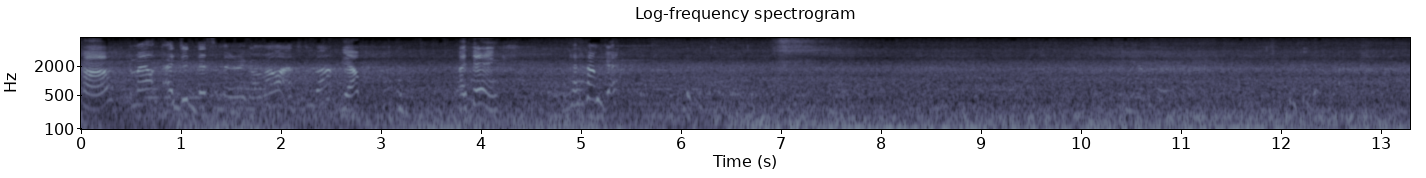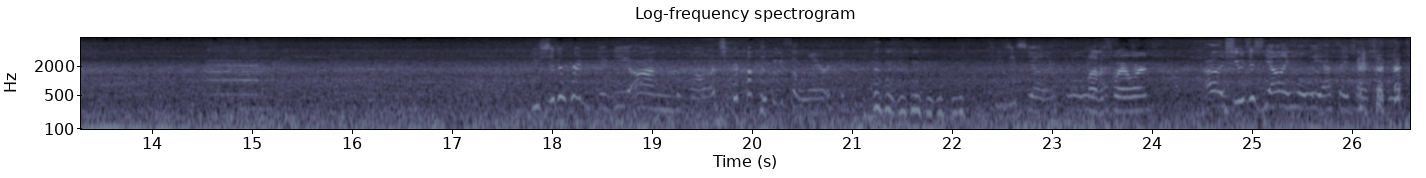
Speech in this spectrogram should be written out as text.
Huh? Am I? I did this a minute ago. Am I allowed to do that? Yep. I think. I'm good. You should have heard Biggie on the Vomatron. it was hilarious. she was just yelling. A lot of swear words. Uh, she was just yelling holy SHS the entire time.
